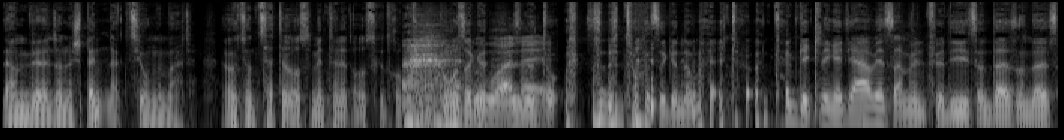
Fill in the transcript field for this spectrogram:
Da haben wir so eine Spendenaktion gemacht. Irgend so ein Zettel aus dem Internet ausgedruckt, so eine Dose, ge Mann, so, eine. Do so eine Dose genommen, Alter, und dann geklingelt, ja, wir sammeln für dies und das und das.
